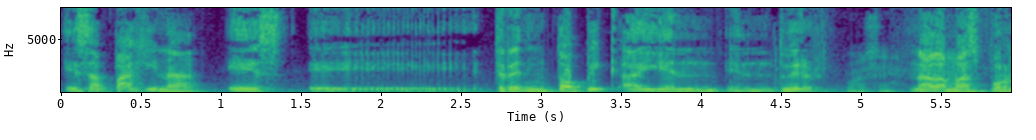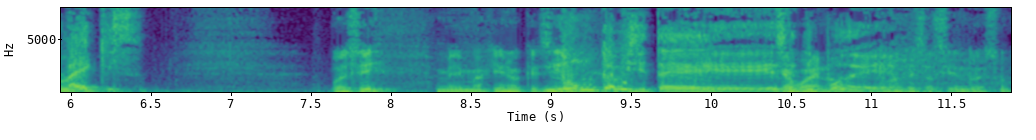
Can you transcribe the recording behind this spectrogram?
esa página es eh, trending topic ahí en, en Twitter. Pues sí. Nada más por la X. Pues sí, me imagino que sí. Nunca visité Qué ese bueno tipo no de... haciendo eso.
